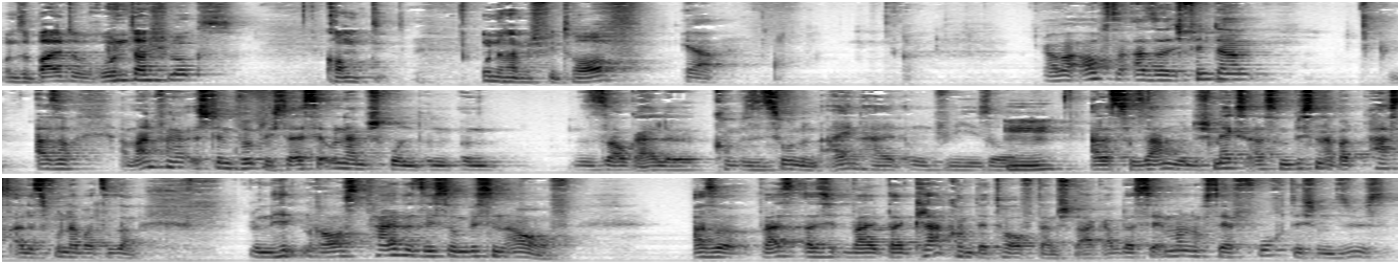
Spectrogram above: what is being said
Und sobald du runterschluckst, kommt unheimlich viel Torf. Ja. Aber auch so, also ich finde da, also am Anfang, es stimmt wirklich, da ist ja unheimlich rund und, und saugeile Komposition und Einheit irgendwie so alles zusammen und du schmeckst alles ein bisschen, aber passt alles wunderbar zusammen. Und hinten raus teilt es sich so ein bisschen auf. Also, weißt, also weil dann klar kommt der Torf dann stark, aber das ist ja immer noch sehr fruchtig und süß.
